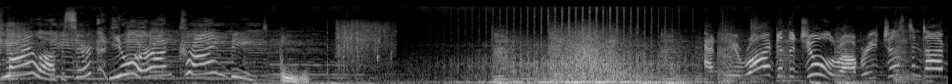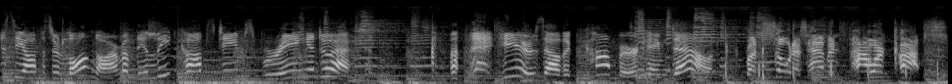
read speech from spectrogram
Smile, officer. You're on crime beat. And we arrived at the jewel robbery just in time to see Officer Longarm of the elite cops team spring into action. Here's how the copper came down. But so does having power cops.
